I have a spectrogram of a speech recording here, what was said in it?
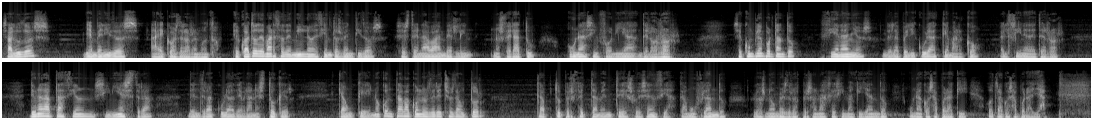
Saludos, bienvenidos a Ecos de lo Remoto. El 4 de marzo de 1922 se estrenaba en Berlín Nosferatu, una sinfonía del horror. Se cumplen, por tanto, 100 años de la película que marcó el cine de terror, de una adaptación siniestra del Drácula de Bram Stoker, que aunque no contaba con los derechos de autor, captó perfectamente su esencia, camuflando los nombres de los personajes y maquillando una cosa por aquí, otra cosa por allá.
